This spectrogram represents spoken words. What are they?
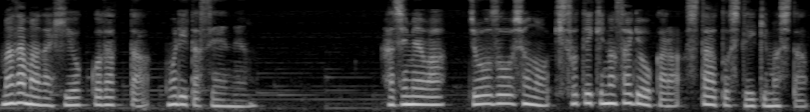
まだまだひよっこだった森田青年。はじめは醸造所の基礎的な作業からスタートしていきました。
